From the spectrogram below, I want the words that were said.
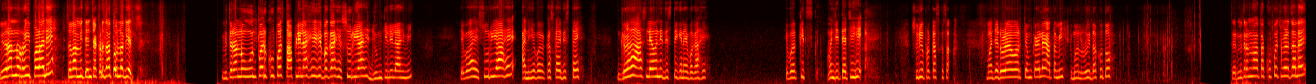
मित्रांनो रोही पळाले. चला मी त्यांच्याकडे जातो लगेच. मित्रांनो ऊन पण खूपच तापलेलं आहे. हे बघा हे सूर्य आहे. झूम केलेलं आहे मी. हे बघा हे सूर्य आहे. आणि हे बघा कसं काय दिसतंय. ग्रह असल्यावाने दिसते की नाही बघा हे. हे बघा किच म्हणजे त्याची हे. सूर्यप्रकाश कसा माझ्या डोळ्यावर चमकायलाय. आता मी तुम्हाला रोही दाखवतो. तर मित्रांनो आता खूपच वेळ झालाय.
